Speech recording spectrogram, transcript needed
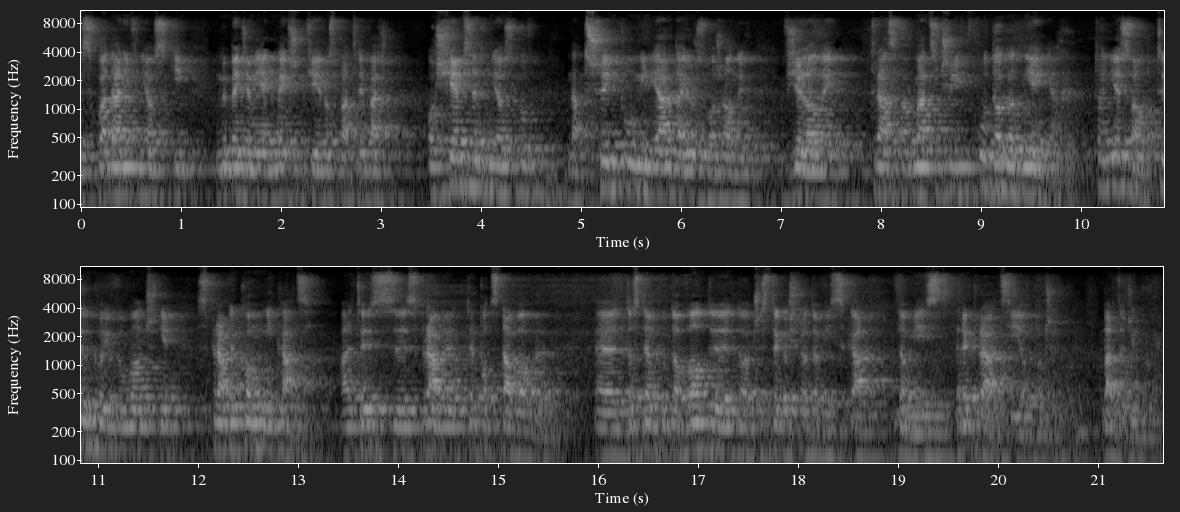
składali wnioski. My będziemy jak najszybciej rozpatrywać 800 wniosków na 3,5 miliarda już złożonych w zielonej transformacji, czyli w udogodnieniach. To nie są tylko i wyłącznie sprawy komunikacji, ale to jest y, sprawy te podstawowe e, dostępu do wody, do czystego środowiska, do miejsc rekreacji i odpoczynku. Bardzo dziękuję.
